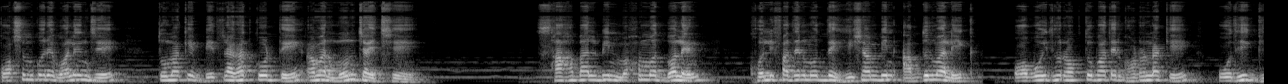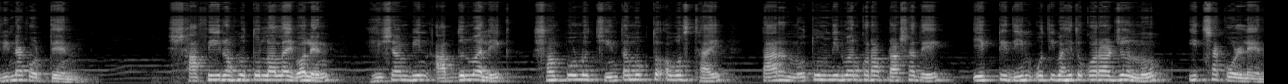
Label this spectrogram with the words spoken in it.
কসম করে বলেন যে, তোমাকে বেত্রাঘাত করতে আমার মন চাইছে। সাহবাল বিন মোহাম্মদ বলেন, খলিফাদের মধ্যে হিসাম বিন আব্দুল মালিক অবৈধ রক্তপাতের ঘটনাকে অধিক ঘৃণা করতেন। শাফি রহমতুল্লাহ বলেন হিসাম বিন আব্দুল মালিক সম্পূর্ণ চিন্তামুক্ত অবস্থায় তার নতুন নির্মাণ করা প্রাসাদে একটি দিন অতিবাহিত করার জন্য ইচ্ছা করলেন।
